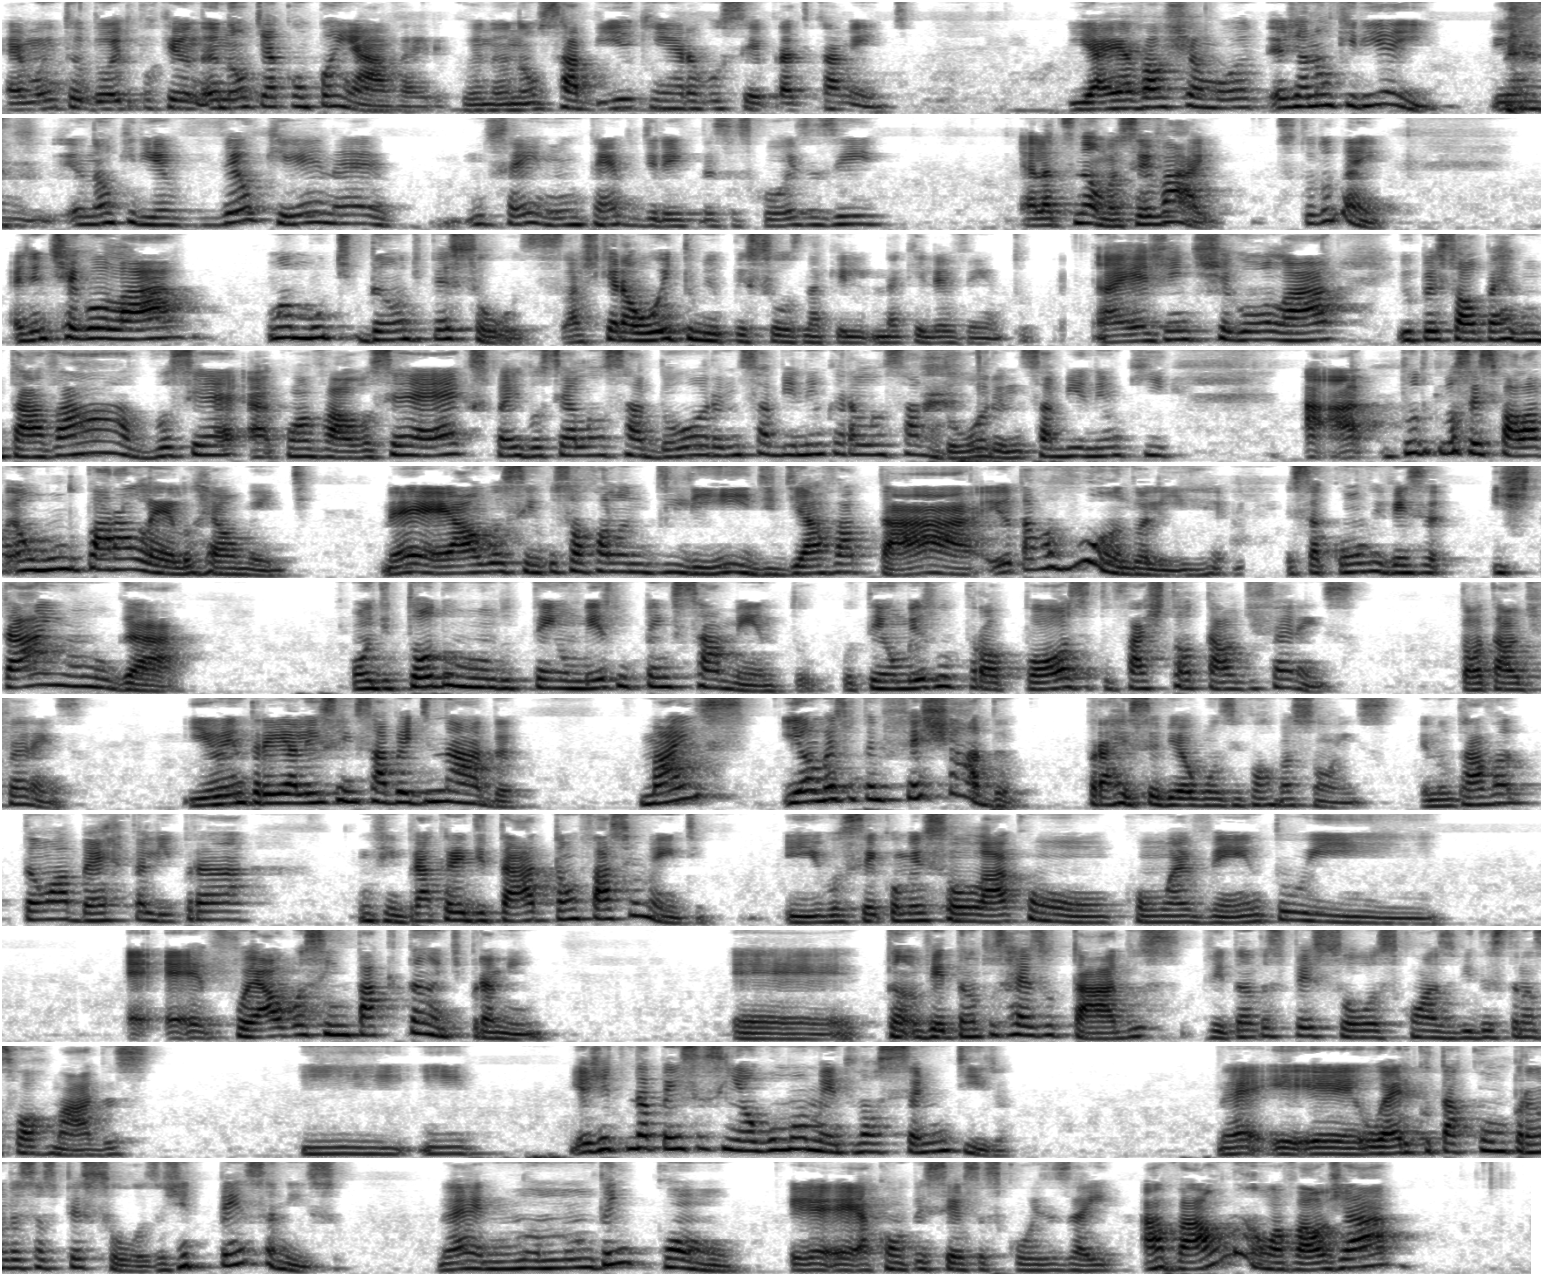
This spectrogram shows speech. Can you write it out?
É muito doido, porque eu não te acompanhava, Érico. Eu não sabia quem era você praticamente. E aí a Val chamou, eu já não queria ir. Eu, eu não queria ver o quê, né? Não sei, não entendo direito dessas coisas. E ela disse: Não, mas você vai. Disse, Tudo bem. A gente chegou lá, uma multidão de pessoas. Acho que era 8 mil pessoas naquele, naquele evento. Aí a gente chegou lá e o pessoal perguntava: Ah, você é, ah, com a Val, você é expert, você é lançadora. Eu não sabia nem o que era lançadora, eu não sabia nem o que. A, a, tudo que vocês falavam é um mundo paralelo, realmente. Né? É algo assim, o pessoal falando de lead, de avatar. Eu tava voando ali essa convivência, estar em um lugar onde todo mundo tem o mesmo pensamento, ou tem o mesmo propósito, faz total diferença. Total diferença. E eu entrei ali sem saber de nada, mas e ao mesmo tempo fechada para receber algumas informações. Eu não estava tão aberta ali para, enfim, para acreditar tão facilmente. E você começou lá com, com um evento e é, é, foi algo assim impactante para mim é, ver tantos resultados, ver tantas pessoas com as vidas transformadas. E, e, e, a gente ainda pensa assim, em algum momento, nossa, isso é mentira. Né? É, é, o Érico está comprando essas pessoas. A gente pensa nisso. Né? Não, não tem como é, é, acontecer essas coisas aí. A Val não, a Val já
